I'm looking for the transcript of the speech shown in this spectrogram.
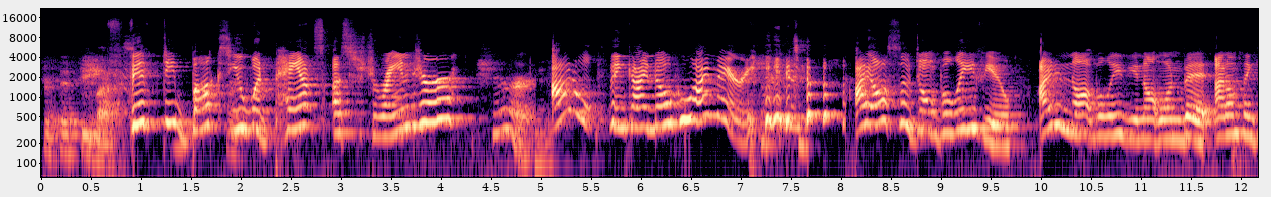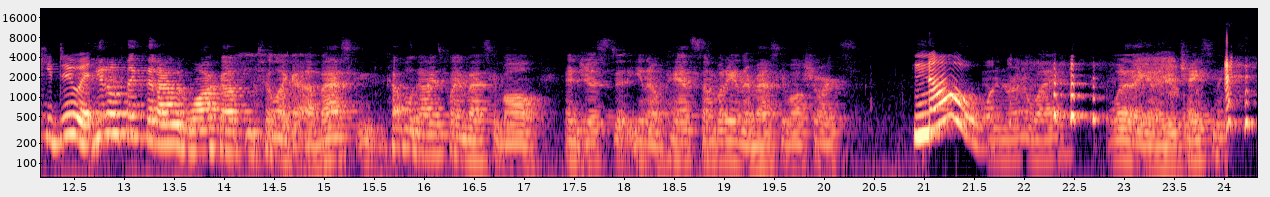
50 bucks. 50 bucks you would pants a stranger? Sure. I don't think I know who I married. I also don't believe you. I do not believe you, not one bit. I don't think you do it. You don't think that I would walk up to like a, a basket, couple guys playing basketball and just, uh, you know, pants somebody in their basketball shorts No. and then run away? what are they gonna do? Chase me?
